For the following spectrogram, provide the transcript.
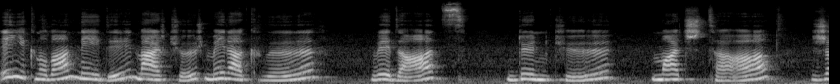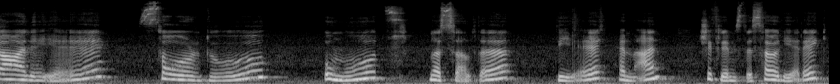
En yakın olan neydi? Merkür, Meraklı, Vedat, Dünkü, Maçta, Jale'ye sordu. Umut nasıldı diye hemen şifremizi söyleyerek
